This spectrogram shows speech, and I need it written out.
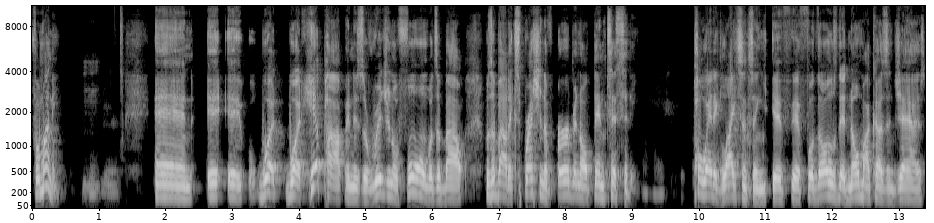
for money. Mm-hmm. And it, it, what what hip hop in its original form was about was about expression of urban authenticity poetic licensing. If, if for those that know my cousin Jazz,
